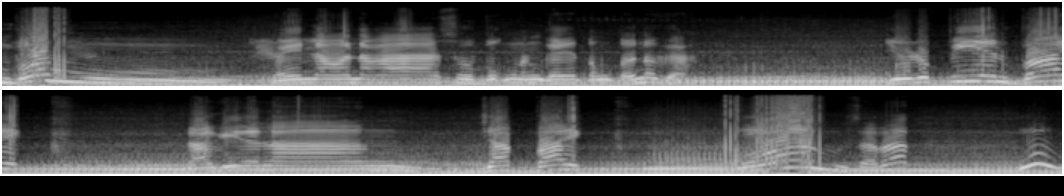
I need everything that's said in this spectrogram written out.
Boom boom! Ngayon lang ako nakasubok ng ganitong tunog ah European bike Lagi na lang Jap bike Boom! Sarap! Woo!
